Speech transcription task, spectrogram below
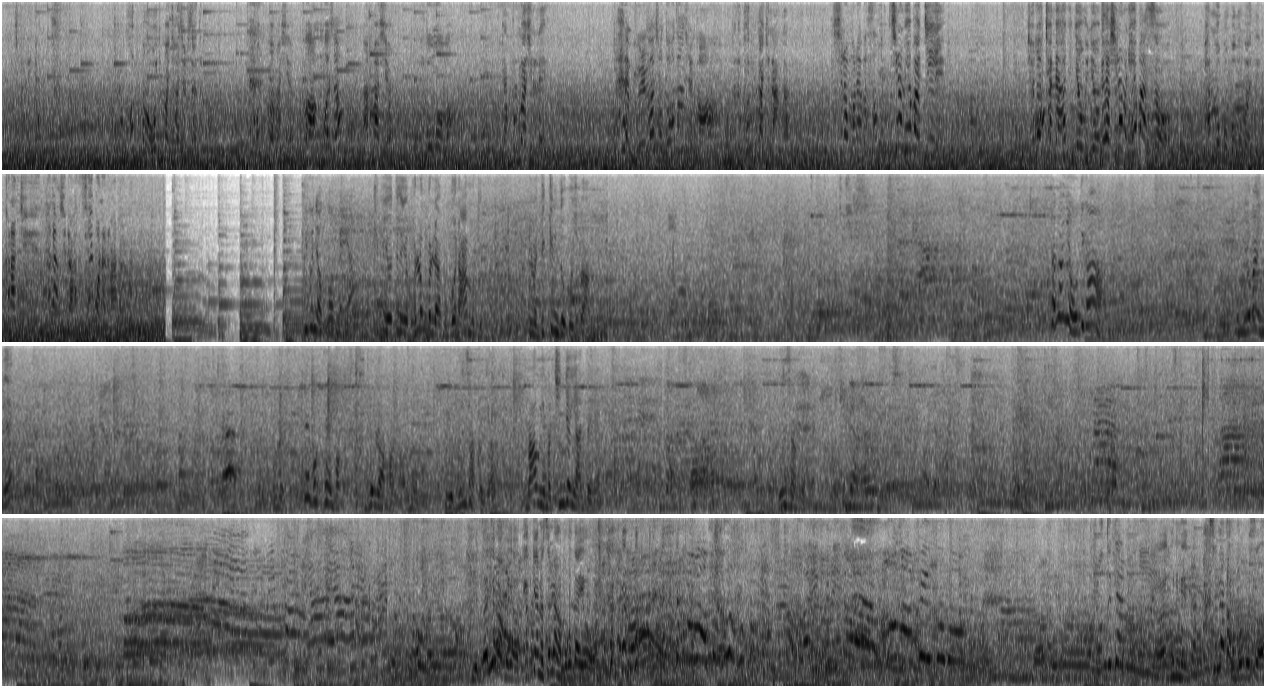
커피가 오지마 자주 싸더만. 커피만 마셔. 어, 안 마셔? 안 마셔. 뭐 먹어? 그냥 물 마실래. 물 마셔도 화장실 가. 그래 커피까지는 안 가. 실험을 해봤어? 실험해봤지. 저녁 참에 하지 저기 저 내가 실험을 해봤어. 밥 먹고 먹으면 그날지 화장실을 한 세 번은 가는 기분이 어떠세요? 기분이 어떻게 벌렁벌렁하고 뭐 아무 기분. 그냥 느낌도 오고 싶어. 할머니 어디가? 어머 여가 있네. 대박 대박. 이걸로 한번 어머 이거 뭔 사건이야? 마음이 막 진정이 안 되네. 뭔 사건이야? 이거 떨려가고요. 밖에는 쓰려고 못다요. 어떻게 할머니? 아, 그러게 쓰려고는 먹었어.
